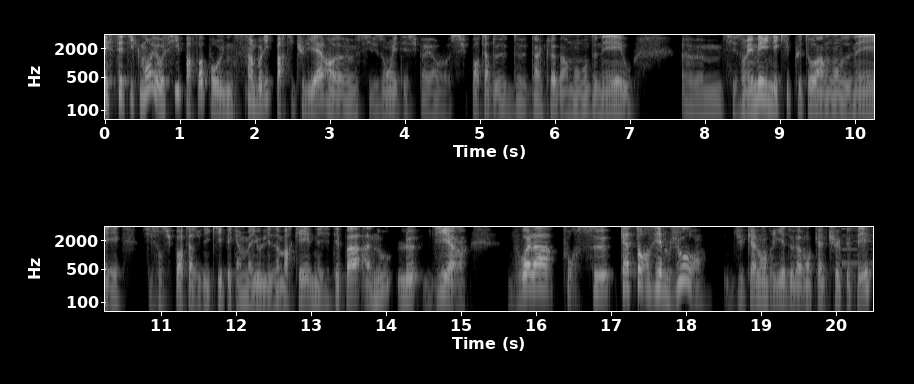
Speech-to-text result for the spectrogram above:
esthétiquement et aussi parfois pour une symbolique particulière, euh, s'ils ont été supporters d'un de, club à un moment donné ou euh, s'ils ont aimé une équipe plutôt à un moment donné, s'ils sont supporters d'une équipe et qu'un maillot les a marqués, n'hésitez pas à nous le dire. Voilà pour ce quatorzième jour du calendrier de l'avant Calcio EPP.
